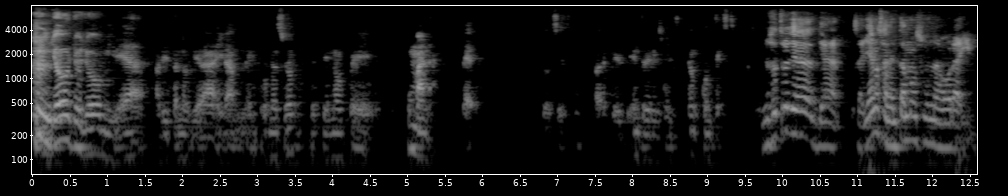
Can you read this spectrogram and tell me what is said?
Yo, yo, yo, mi idea, ahorita nos diera Irán la información de que no fue humana, pero entonces, para que entren en, con- en contexto. Nosotros ya, ya, o sea, ya nos aventamos una hora y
